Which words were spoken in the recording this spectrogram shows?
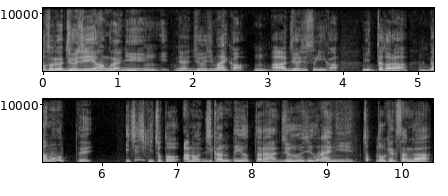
ーそれが10時半ぐらいに、いや10時前か、あ10時過ぎか。行ったから、ガモって一時期ちょっとあの時間で言ったら10時ぐらいにちょっとお客さんが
